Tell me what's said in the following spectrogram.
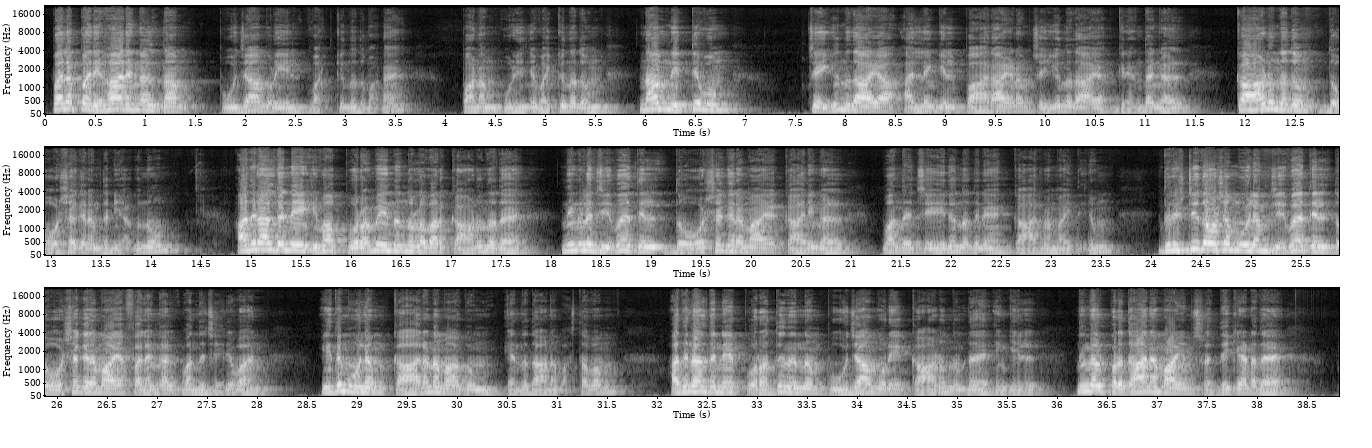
പല പരിഹാരങ്ങൾ നാം പൂജാമുറിയിൽ വയ്ക്കുന്നതുമാണ്. പണം ഒഴിഞ്ഞു വയ്ക്കുന്നതും നാം നിത്യവും ചെയ്യുന്നതായ അല്ലെങ്കിൽ പാരായണം ചെയ്യുന്നതായ ഗ്രന്ഥങ്ങൾ കാണുന്നതും ദോഷകരം തന്നെയാകുന്നു. അതിനാൽ തന്നെ ഇവ പുറമേ നിന്നുള്ളവർ കാണുന്നത് നിങ്ങളുടെ ജീവിതത്തിൽ ദോഷകരമായ കാര്യങ്ങൾ വന്ന് ചേരുന്നതിന് കാരണമായി തീരും. ദൃഷ്ടിദോഷം മൂലം ജീവിതത്തിൽ ദോഷകരമായ ഫലങ്ങൾ വന്നു ചേരുവാൻ ഇതുമൂലം കാരണമാകും എന്നതാണ് വാസ്തവം. അതിനാൽ തന്നെ പുറത്തു നിന്നും പൂജാമുറി കാണുന്നുണ്ട് എങ്കിൽ നിങ്ങൾ പ്രധാനമായും ശ്രദ്ധിക്കേണ്ടത്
